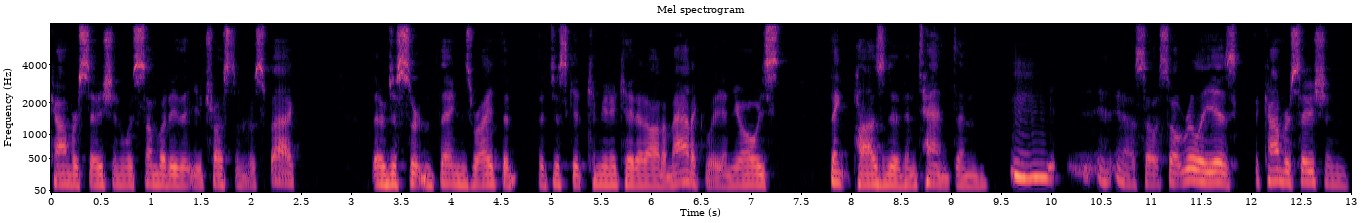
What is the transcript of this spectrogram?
conversation with somebody that you trust and respect there are just certain things right that that just get communicated automatically. And you always think positive intent. And mm-hmm. you know so so it really is the conversation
